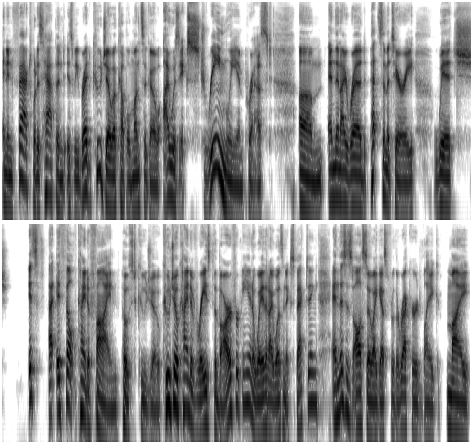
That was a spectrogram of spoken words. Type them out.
And in fact, what has happened is we read Cujo a couple months ago. I was extremely impressed. Um, and then I read Pet Sematary, which it's uh, it felt kind of fine post Cujo. Cujo kind of raised the bar for me in a way that I wasn't expecting. And this is also, I guess, for the record, like my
